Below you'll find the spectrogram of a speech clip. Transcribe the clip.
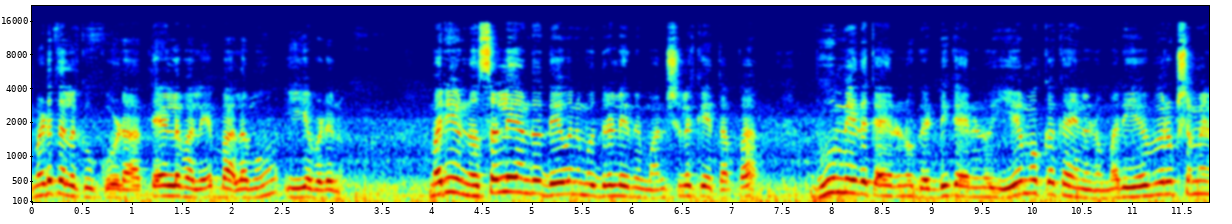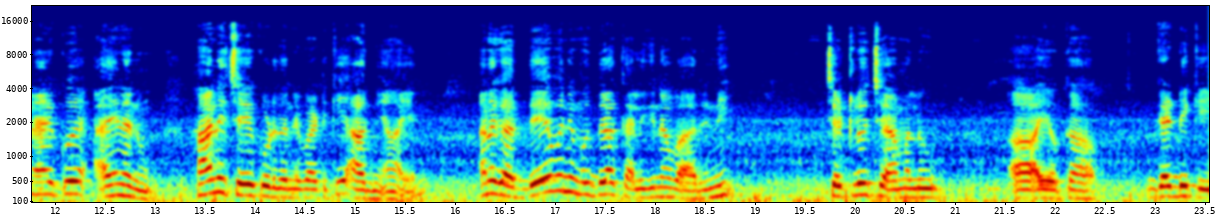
మిడతలకు కూడా తేళ్ళ వలె బలము ఇయ్యబడను. మరియు నొసలేందు దేవుని ముద్ర లేని మనుషులకే తప్ప భూమి మీదకైనను గడ్డికైనను ఏ మొక్కకైనను మరి ఏ వృక్షమైన అయినను హాని చేయకూడదని వాటికి ఆజ్ఞాయం అనగా దేవుని ముద్ర కలిగిన వారిని చెట్లు చేమలు ఆ యొక్క గడ్డికి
